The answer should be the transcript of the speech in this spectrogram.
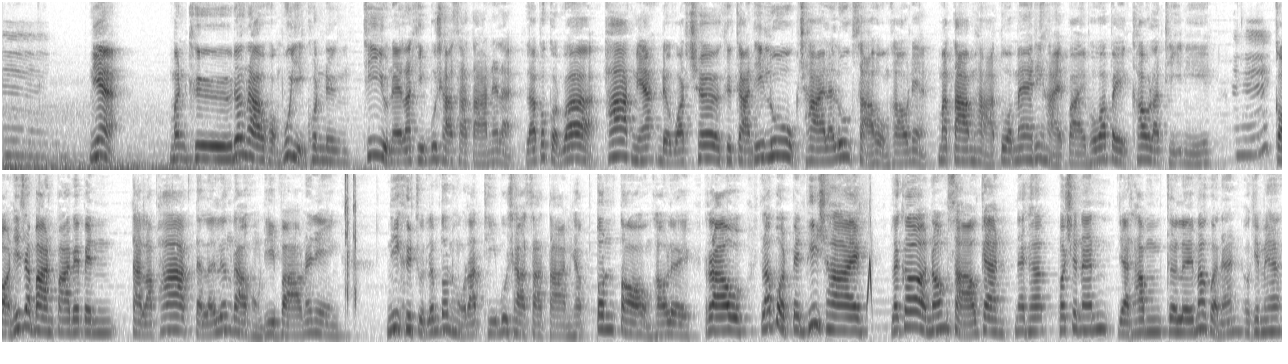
อืมเนี่ย มันคือเรื่องราวของผู้หญิงคนหนึ่งที่อยู่ในลัทธิบูชาซาตานนี่แหละ แล้วปรากฏว่าภาคเนี้ย The Watcher คือการที่ลูกชายและลูกสาวของเขาเนี่ยมาตามหาตัวแม่ที่หายไป เพราะว่าไปเข้าลัทธินี้อือหือก่อนที่จะบานปลายไปเป็นแต่ละภาคแต่ละเรื่องราวของดีวาวนั่นเองนี่คือจุดเริ่มต้นของลัทธิบูชาซาตานครับ ต้นตอของเขาเลย เรารับบทเป็นพี่ชายแล้วก็น้องสาวกันนะครับ เพราะฉะนั้นอย่าทำเกินเลยมากกว่านั้น โอเคไหมฮะ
